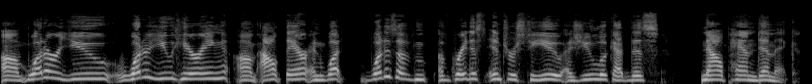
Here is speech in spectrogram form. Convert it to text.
um, what are you What are you hearing um, out there, and what what is of of greatest interest to you as you look at this now pandemic?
